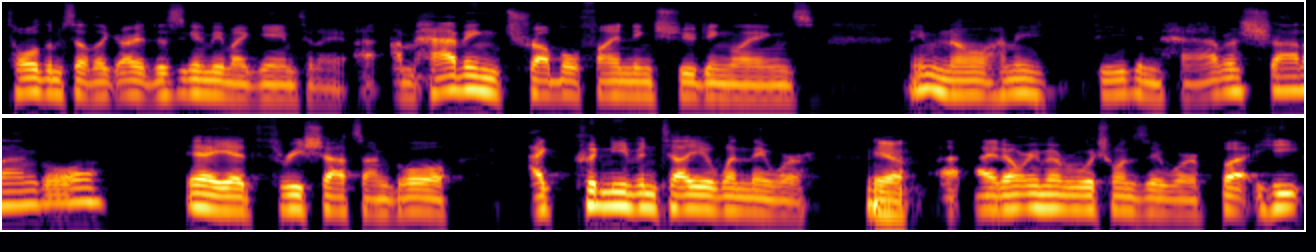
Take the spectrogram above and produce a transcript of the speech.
told himself like, all right, this is gonna be my game tonight. I, I'm having trouble finding shooting lanes. I don't even know how many did he even have a shot on goal. Yeah, he had three shots on goal. I couldn't even tell you when they were. Yeah. I, I don't remember which ones they were, but he,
